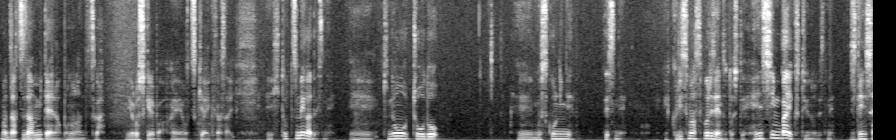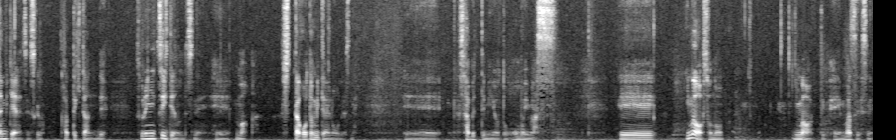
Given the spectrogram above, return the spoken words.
まあ、雑談みたいなものなんですがよろしければ、えお付き合いください、え1つ目がですね、え昨日ちょうどえー、息子にねですねクリスマスプレゼントとして変身バイクというのをですね自転車みたいなやつですけど買ってきたんでそれについてのですね、えー、まあ、知ったことみたいのをですね、えー、ってみようと思います、えー、今はその今は、えまずですね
